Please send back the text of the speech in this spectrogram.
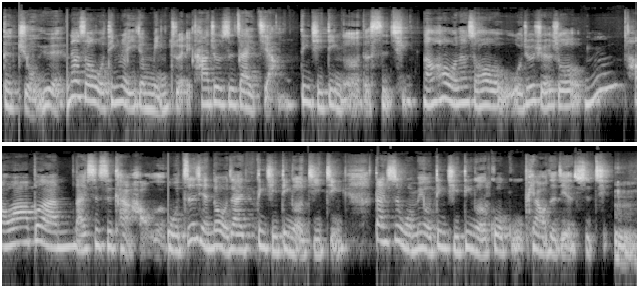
的九月，那时候我听了一个名嘴，他就是在讲定期定额的事情。然后那时候我就觉得说，嗯。好啊，不然来试试看好了。我之前都有在定期定额基金，但是我没有定期定额过股票这件事情。嗯，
